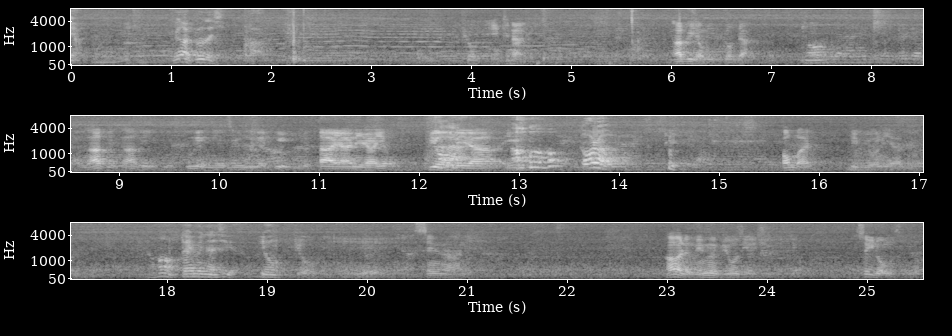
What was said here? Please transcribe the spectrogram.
ပြမင်းကပြောစရာရှိပါပြောရင်ခဏလေးငါပြီးတော့မပြောပြနော်ငါပြီးငါပြီးသူ့ရဲ့ငယ်ချင်းဦးနဲ့တွေ့ပြီးတာယာနေတာရောပျော်နေတာအေးတော့တော့ဟောမလဲပျော်နေရတယ်ဟောတိုင်းမင်းရှိတယ်ပျော်ပျော်နေတာစဉ်းစားနေဟောလေမင်းမပြောစရာရှိတယ်ပျော်စိတ်လုံးမစိုးဘူး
